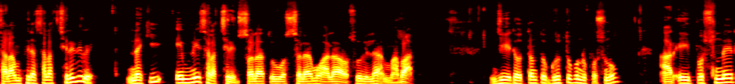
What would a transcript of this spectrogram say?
সালাম ফিরা সালাত ছেড়ে দিবে? নাকি এমনি সালাত ছেড়ে দিবে? সালাতু ওয়াসসালাম আলা রসুলিল্লাহ মাবাদ জি, এটা অত্যন্ত গুরুত্বপূর্ণ প্রশ্ন। আর এই প্রশ্নের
